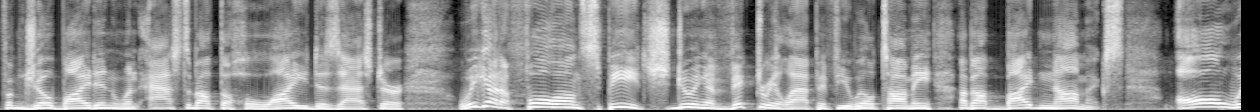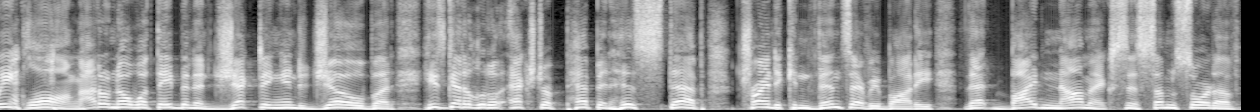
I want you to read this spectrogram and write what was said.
from Joe Biden when asked about the Hawaii disaster, we got a full on speech doing a victory lap, if you will, Tommy, about Bidenomics all week long. I don't know what they've been injecting into Joe, but he's got a little extra pep in his step trying to convince everybody that Bidenomics is some sort of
